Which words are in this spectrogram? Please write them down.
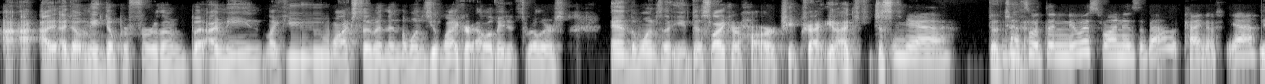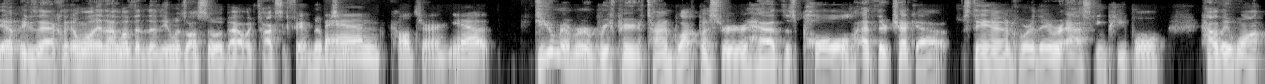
I, I, I don't mean don't prefer them, but I mean like you watch them and then the ones you like are elevated thrillers and the ones that you dislike are hard cheap track. You know, I just yeah. Do That's that. what the newest one is about, kind of. Yeah. Yep, exactly. And well, and I love that the new one's also about like toxic fandom. Fan too. culture. Yeah. Do you remember a brief period of time Blockbuster had this poll at their checkout stand where they were asking people how they want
